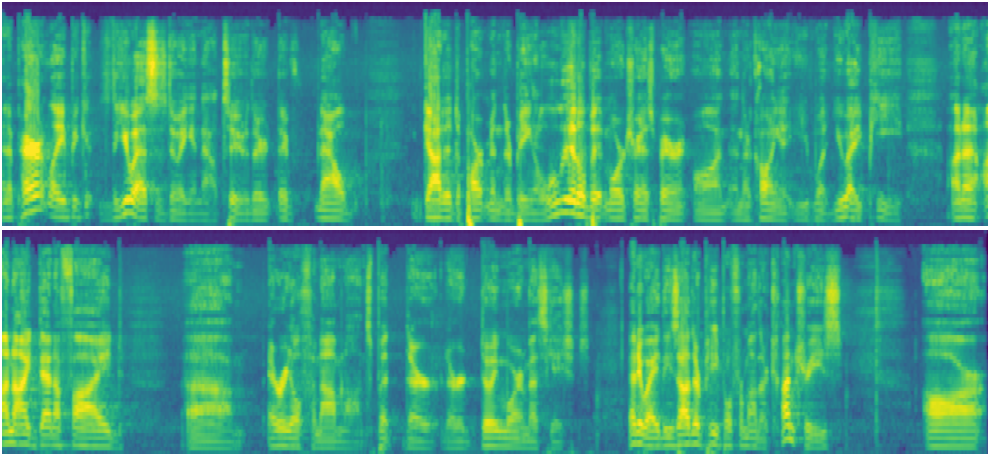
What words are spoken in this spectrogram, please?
and apparently because the U.S. is doing it now too. They're they've now got a department they're being a little bit more transparent on, and they're calling it what UAP, an unidentified um, aerial phenomenons, but they're they're doing more investigations. Anyway, these other people from other countries are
